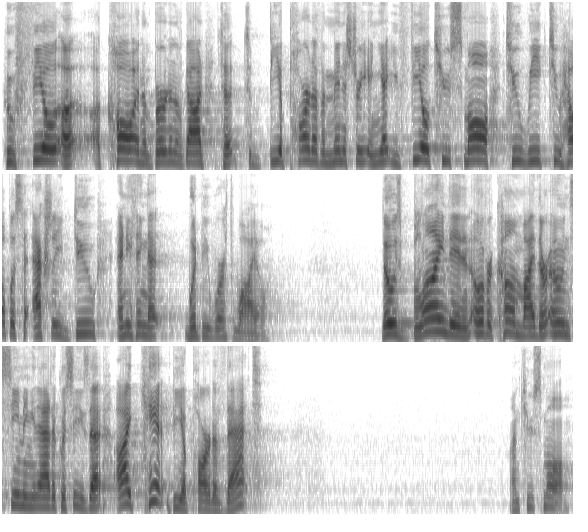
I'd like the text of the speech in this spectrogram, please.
who feel a, a call and a burden of God to, to be a part of a ministry, and yet you feel too small, too weak, too helpless to actually do anything that would be worthwhile. Those blinded and overcome by their own seeming inadequacies, that I can't be a part of that. I'm too small.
